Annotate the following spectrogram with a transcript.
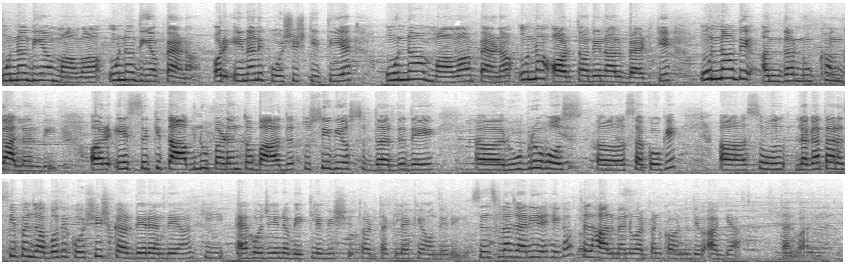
ਉਹਨਾਂ ਦੀਆਂ ਮਾਵਾਂ, ਉਹਨਾਂ ਦੀਆਂ ਭੈਣਾਂ। ਔਰ ਇਹਨਾਂ ਨੇ ਕੋਸ਼ਿਸ਼ ਕੀਤੀ ਹੈ ਉਹਨਾਂ ਮਾਵਾਂ, ਭੈਣਾਂ, ਉਹਨਾਂ ਔਰਤਾਂ ਦੇ ਨਾਲ ਬੈਠ ਕੇ ਉਹਨਾਂ ਦੇ ਅੰਦਰ ਨੂੰ ਖੰਗਾਲਣ ਦੀ। ਔਰ ਇਸ ਕਿਤਾਬ ਨੂੰ ਪੜਨ ਤੋਂ ਬਾਅਦ ਤੁਸੀਂ ਵੀ ਉਸ ਦਰਦ ਦੇ ਰੂਬਰੂ ਹੋ ਸਕੋਗੇ। ਸੋ ਲਗਾਤਾਰ ਅਸੀਂ ਪੰਜਾਬੋ ਤੇ ਕੋਸ਼ਿਸ਼ ਕਰਦੇ ਰਹਿੰਦੇ ਹਾਂ ਕਿ ਇਹੋ ਜਿਹੇ ਨਵੇਕਲੇ ਵਿਸ਼ੇ ਤੁਹਾਡੇ ਤੱਕ ਲੈ ਕੇ ਆਉਂਦੇ ਰਹੀਏ। ਸਿਲਸਿਲਾ ਜਾਰੀ ਰਹੇਗਾ। ਫਿਲਹਾਲ ਮੈਨੂੰ ਅਰਪਣ ਕੌਰ ਨੂੰ ਦਿਓ ਆਗਿਆ। ਧੰਨਵਾਦ।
